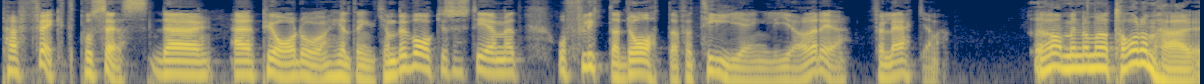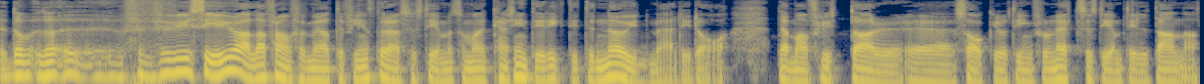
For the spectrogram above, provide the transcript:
perfekt process där RPA då helt enkelt kan bevaka systemet och flytta data för att tillgängliggöra det för läkarna. Ja, men om man tar de här, de, de, för vi ser ju alla framför mig att det finns det här systemet som man kanske inte riktigt är nöjd med idag, där man flyttar eh, saker och ting från ett system till ett annat.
